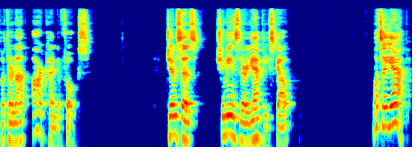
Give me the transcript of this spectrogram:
but they're not our kind of folks. Jem says, she means they're yappy, Scout. What's a yap?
